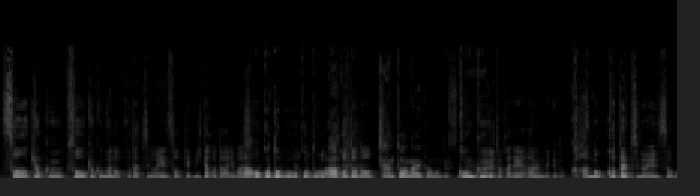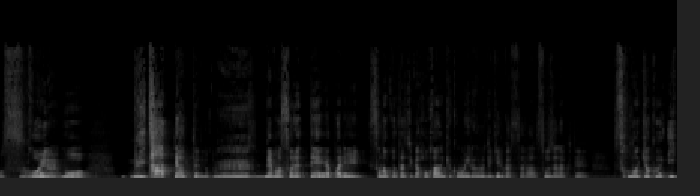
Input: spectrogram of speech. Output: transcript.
総曲、総曲部の子たちの演奏って見たことあります？あ、おことぶ、おことぶ。あおおことの。ちゃんとはないかもですね。コンクールとかであるんだけど、あの子たちの演奏もすごいのよ。もう、ビタって合ってんの。でもそれって、やっぱり、その子たちが他の曲もいろいろできるかって言ったら、そうじゃなくて、その曲一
